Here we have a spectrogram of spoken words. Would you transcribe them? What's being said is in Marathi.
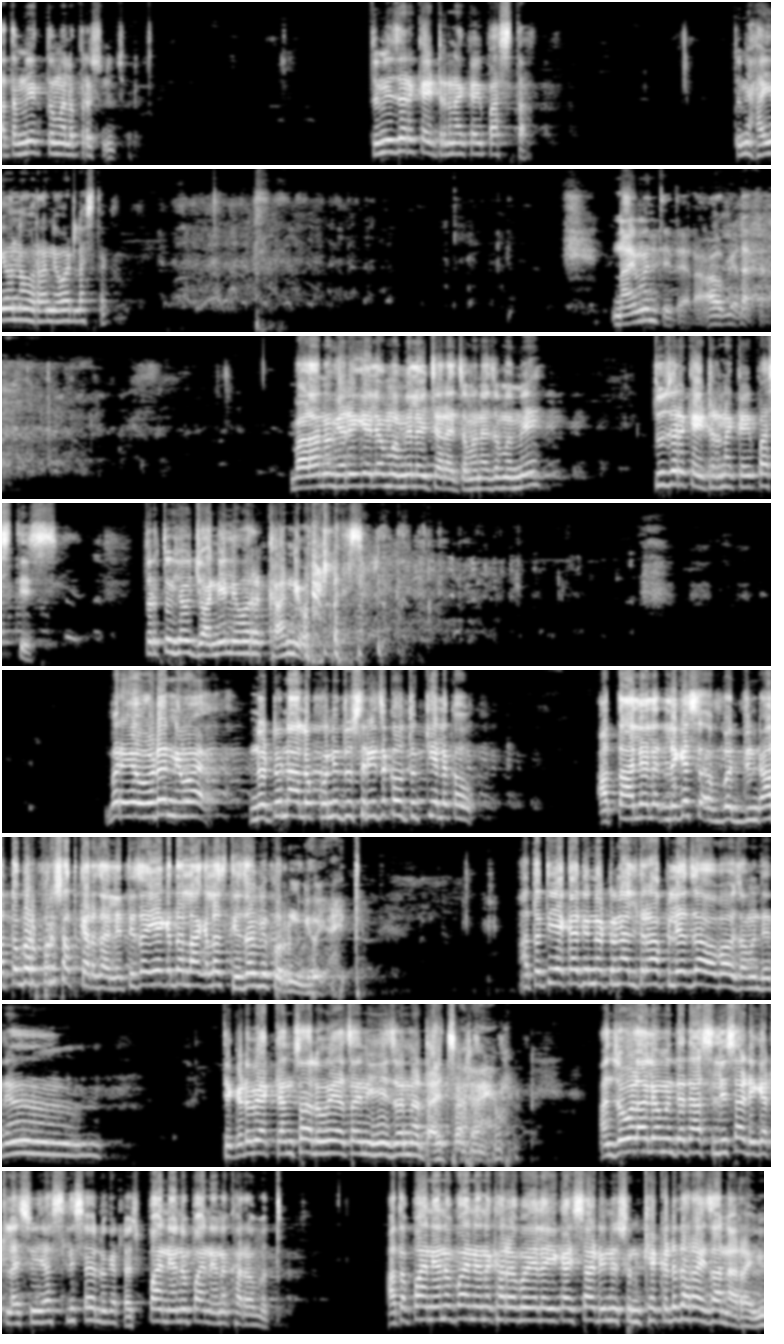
आता मी एक तुम्हाला प्रश्न विचारतो. तुम्ही जर कैटरना काही पाचता तुम्ही हा येऊन नवरा निवडला असता का? नाही म्हणते तर अवघड आता. बाळानं घरी गेल्यावर मम्मीला विचारायचं म्हणायचं मम्मी तू जर कैटरना काही पाचतीस तर तू ह्यो जॉनी लिव्हर का निवडलास? बरं एवढं निवड नटून आलो कोणी दुसरीचं कौतुक केलं का हो? आता आलेलं लगेच आता भरपूर सत्कार झाले. तिचा एकदा लागलाच तिचा बी करून घेऊया आता ती एखादी नटून आली तर आपल्या जावा भाऊचा म्हणते तिकडे व्याख्यान चालू व्हायचं आणि हे जर नटायचं आणि जवळ आल्यावर म्हणतात असली साडी घेतलायस असली साडी घेतलायस पाण्यानं पाण्यानं खराब होत. आता पाण्यानं पाण्यानं खराब व्हायला ही काही साडी नसून खेकडं धरायला जाणार आहे.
